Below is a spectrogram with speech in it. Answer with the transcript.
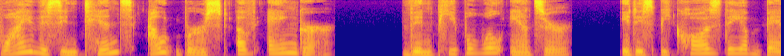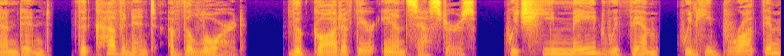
Why this intense outburst of anger? Then people will answer, It is because they abandoned the covenant of the Lord, the God of their ancestors, which he made with them when he brought them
